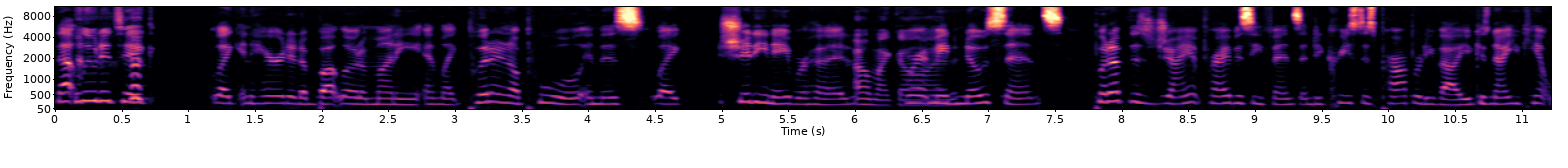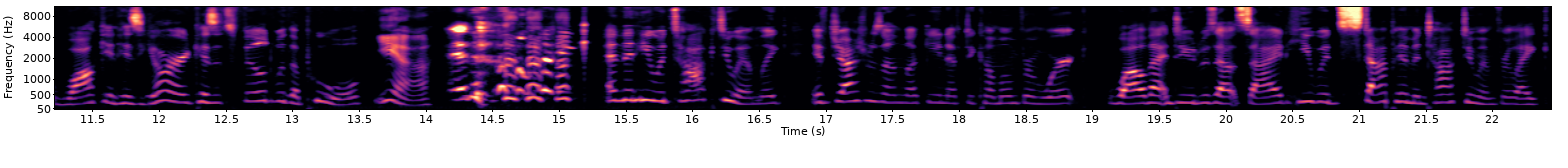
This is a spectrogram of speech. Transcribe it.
That lunatic like inherited a buttload of money and like put in a pool in this like shitty neighborhood Oh my god. where it made no sense. Put up this giant privacy fence and decreased his property value because now you can't walk in his yard because it's filled with a pool. Yeah. And like, and then he would talk to him. Like if Josh was unlucky enough to come home from work while that dude was outside, he would stop him and talk to him for like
